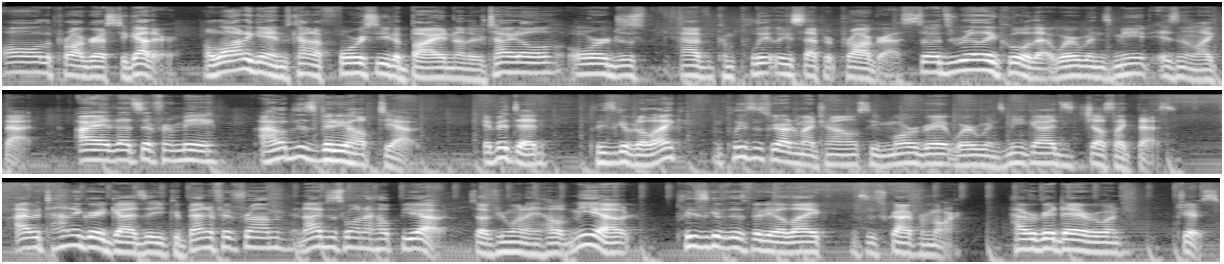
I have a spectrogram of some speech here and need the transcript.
all the progress together. A lot of games kind of force you to buy another title or just have completely separate progress. So it's really cool that Where Winds Meet isn't like that. Alright, that's it from me. I hope this video helped you out. If it did, please give it a like and please subscribe to my channel to see more great Where Winds Meet guides just like this. I have a ton of great guides that you could benefit from and I just want to help you out. So if you want to help me out, Please give this video a like and subscribe for more. Have a great day, everyone. Cheers.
